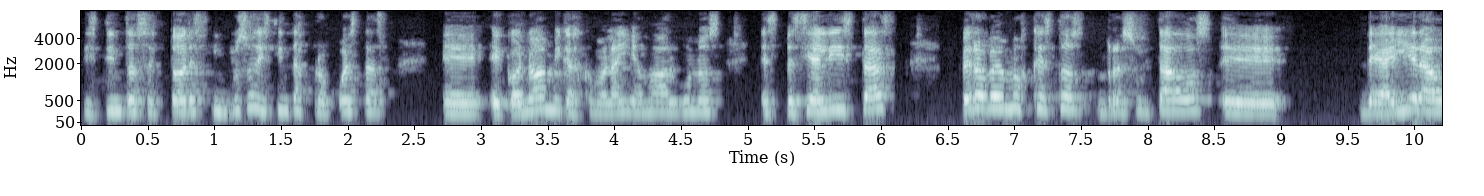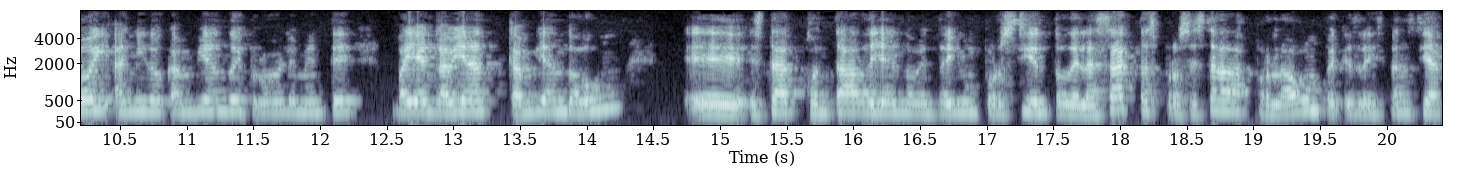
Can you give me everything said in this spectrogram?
distintos sectores, incluso distintas propuestas eh, económicas, como la han llamado algunos especialistas, pero vemos que estos resultados de ayer a hoy han ido cambiando y probablemente vayan cambiando aún. Eh, está contada ya el 91% de las actas procesadas por la OMPE, que es la instancia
